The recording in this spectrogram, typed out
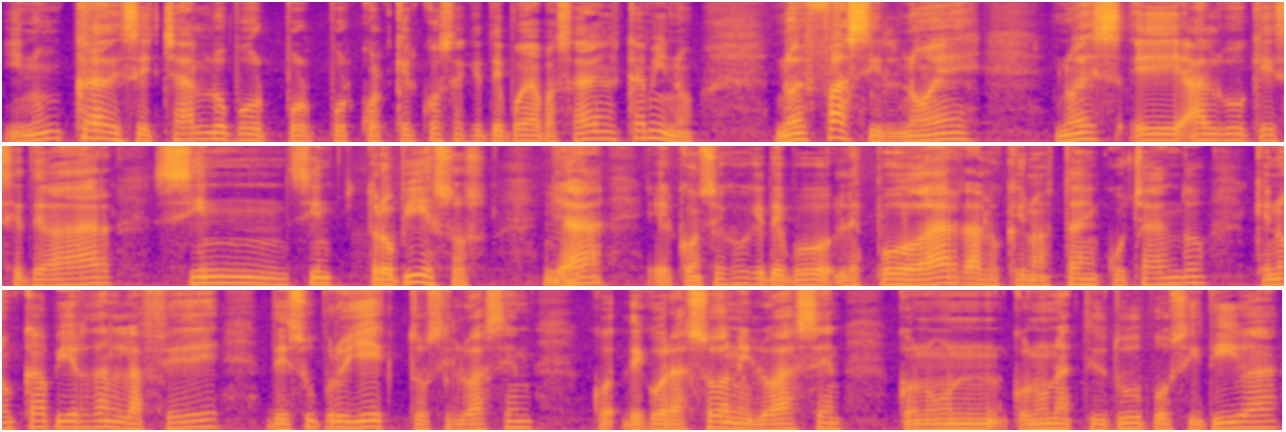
y nunca desecharlo por, por, por, cualquier cosa que te pueda pasar en el camino. No es fácil, no es, no es eh, algo que se te va a dar sin, sin tropiezos. ¿ya? El consejo que te les puedo dar a los que nos están escuchando, que nunca pierdan la fe de, su proyecto, si lo hacen de corazón y lo hacen con, un, con una actitud positiva,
